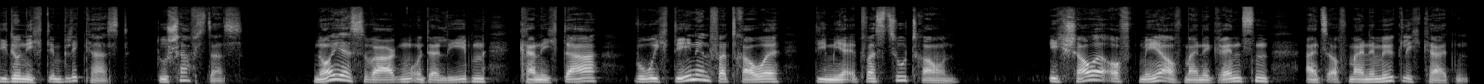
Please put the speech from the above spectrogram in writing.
die du nicht im Blick hast. Du schaffst das. Neues wagen und erleben kann ich da, wo ich denen vertraue, die mir etwas zutrauen. Ich schaue oft mehr auf meine Grenzen als auf meine Möglichkeiten.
